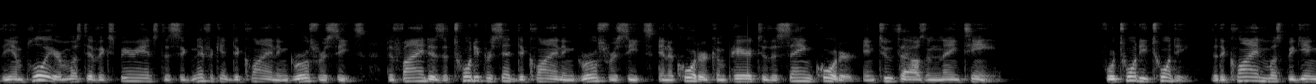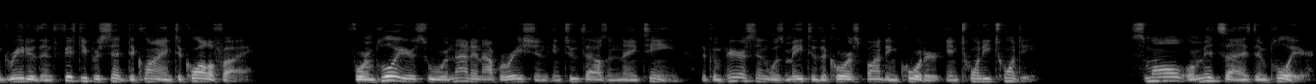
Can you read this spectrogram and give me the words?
The employer must have experienced a significant decline in gross receipts, defined as a 20% decline in gross receipts in a quarter compared to the same quarter in 2019. For 2020, the decline must begin greater than 50% decline to qualify. For employers who were not in operation in 2019, the comparison was made to the corresponding quarter in 2020. Small or mid-sized employer.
